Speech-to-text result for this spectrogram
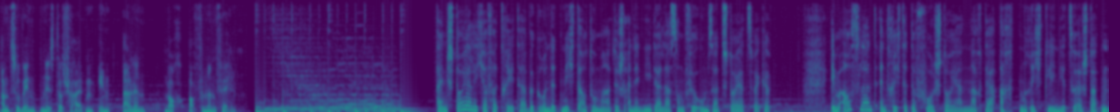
Anzuwenden ist das Schreiben in allen noch offenen Fällen. Ein steuerlicher Vertreter begründet nicht automatisch eine Niederlassung für Umsatzsteuerzwecke. Im Ausland entrichtete Vorsteuern nach der achten Richtlinie zu erstatten,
